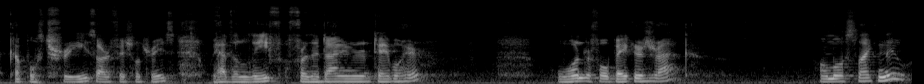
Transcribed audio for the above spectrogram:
A couple of trees, artificial trees. We have the leaf for the dining room table here. Wonderful baker's rack. Almost like new.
